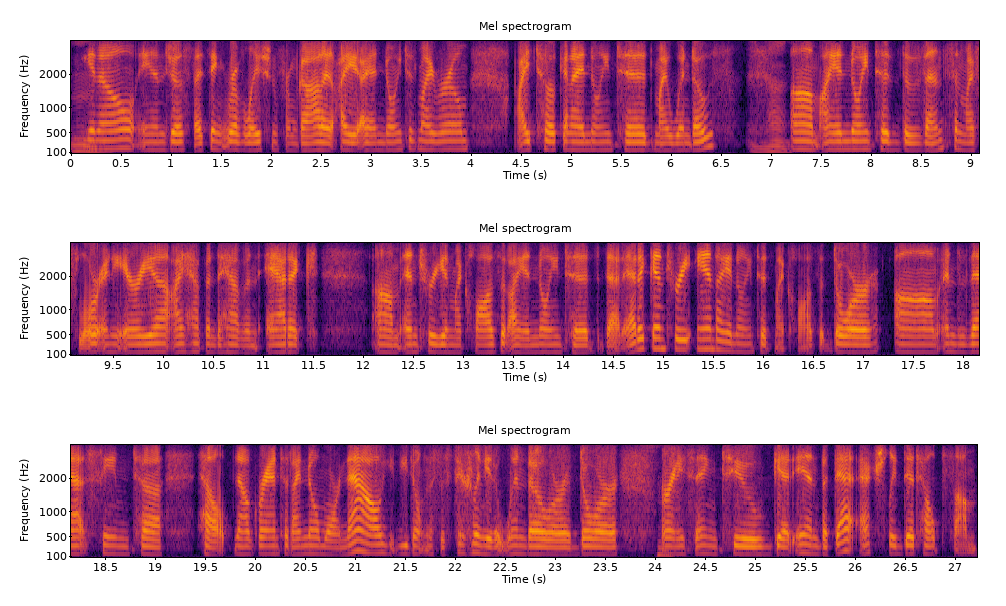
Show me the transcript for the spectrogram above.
Mm. You know, and just I think revelation from God. I, I, I anointed my room. I took and I anointed my windows. Um, I anointed the vents in my floor, any area. I happen to have an attic um, entry in my closet. I anointed that attic entry and I anointed my closet door, um, and that seemed to help. Now, granted, I know more now. You, you don't necessarily need a window or a door or anything to get in, but that actually did help some.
